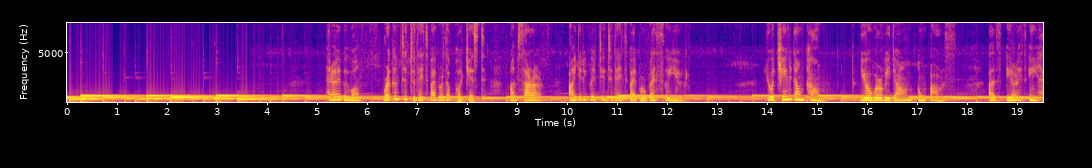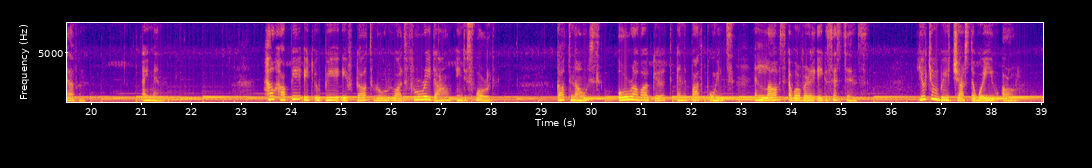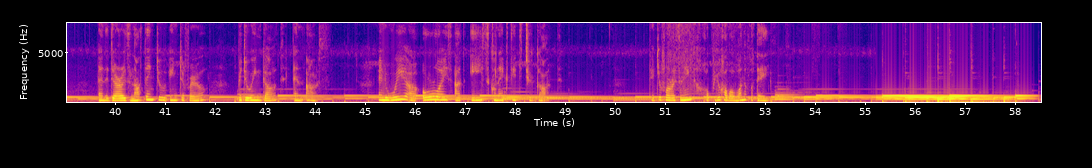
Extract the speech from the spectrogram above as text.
Hello everyone, welcome to today's Bible podcast. I'm Sarah. I deliver to today's Bible verse for you. Your kingdom come, your will be done on earth as it is in heaven. Amen. How happy it would be if God's rule was fully done in this world. God knows all our good and bad points and loves our very existence. You can be just the way you are, and there is nothing to interfere between God and us. And we are always at ease connected to God. Thank you for listening. Hope you have a wonderful day.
